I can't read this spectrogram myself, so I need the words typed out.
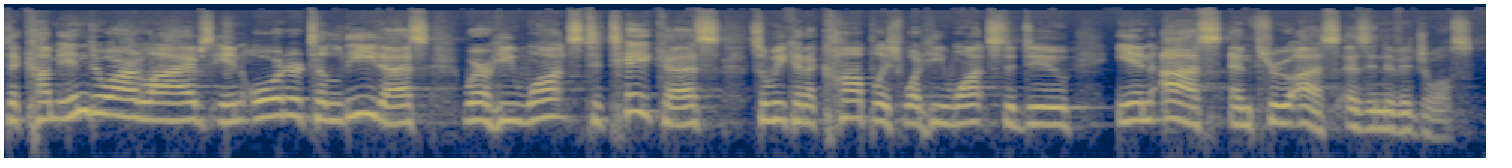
to come into our lives in order to lead us where He wants to take us so we can accomplish what He wants to do in us and through us as individuals.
